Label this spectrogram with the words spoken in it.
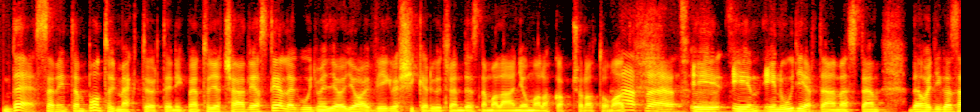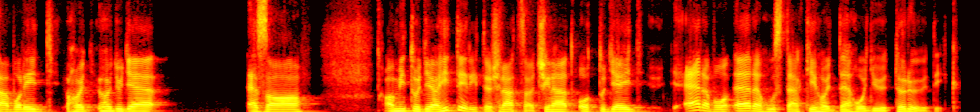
De szerintem pont, hogy megtörténik, mert hogy a Charlie az tényleg úgy megy, hogy jaj, végre sikerült rendeznem a lányommal a kapcsolatomat. Hát lehet. Én, lehet. Én, én úgy értelmeztem, de hogy igazából így, hogy, hogy ugye ez a amit ugye a hitérítős ráccal csinált, ott ugye így erre, erre húzták ki, hogy de hogy ő törődik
